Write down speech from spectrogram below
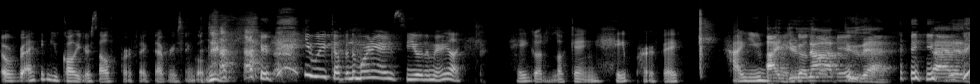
Oh, I think you call yourself perfect every single day. you wake up in the morning, I see you in the mirror, you're like, hey, good looking. Hey, perfect. How you? I do not looking?" do that. That is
